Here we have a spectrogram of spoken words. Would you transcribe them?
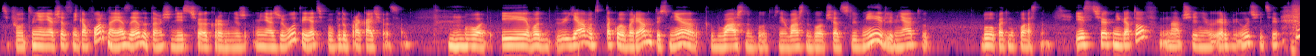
Типа, вот мне не общаться некомфортно, а я заеду, там еще 10 человек, кроме меня живут, и я, типа, буду прокачиваться. Мгм. Вот. И вот я вот такой вариант, то есть мне как бы важно было, мне важно было общаться с людьми, и для меня это вот было поэтому классно. Если человек не готов на общение, Airbnb, лучше идти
